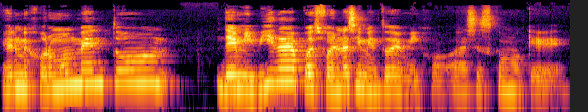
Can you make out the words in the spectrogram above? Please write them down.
el mejor momento de mi vida pues fue el nacimiento de mi hijo. Veces como que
